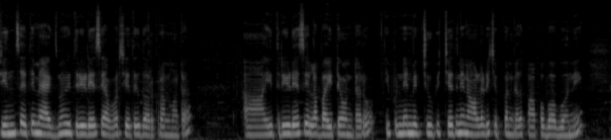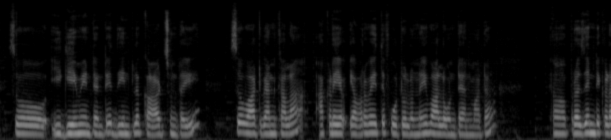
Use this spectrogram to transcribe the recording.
జిన్స్ అయితే మ్యాక్సిమం ఈ త్రీ డేస్ ఎవరి చేతికి దొరకరు అనమాట ఈ త్రీ డేస్ ఇలా బయటే ఉంటారు. ఇప్పుడు నేను మీకు చూపించేది నేను ఆల్రెడీ చెప్పాను కదా పాప బాబు అని. సో ఈ గేమ్ ఏంటంటే దీంట్లో కార్డ్స్ ఉంటాయి. సో వాటి వెనకాల అక్కడ ఎవరైతే ఎవరివైతే ఫోటోలు ఉన్నాయో వాళ్ళు ఉంటాయి అనమాట ప్రజెంట్ ఇక్కడ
